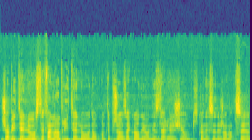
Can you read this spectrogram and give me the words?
J'avais été là, Stéphane Landry était là, donc on était plusieurs accordéonistes de la région qui connaissaient déjà Marcel.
